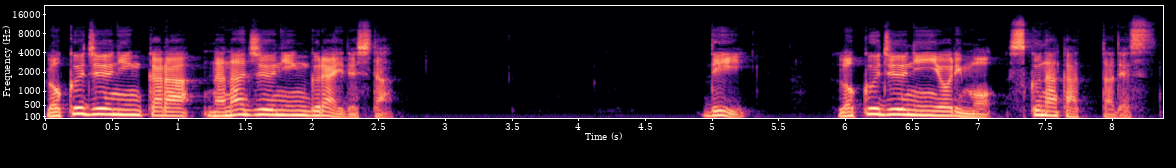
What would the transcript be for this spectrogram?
60人から70人ぐらいでした。D、60人よりも少なかったです。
